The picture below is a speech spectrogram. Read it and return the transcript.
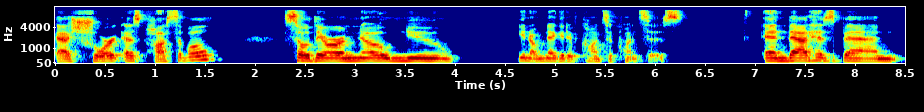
as short as possible. So there are no new you know negative consequences. And that has been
